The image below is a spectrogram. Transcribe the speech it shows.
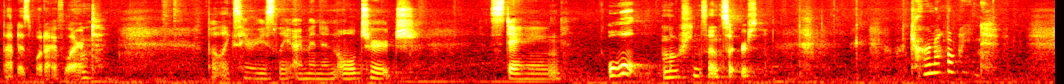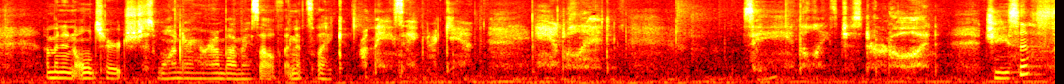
That is what I've learned. But, like, seriously, I'm in an old church staying. Oh, motion sensors. Turn on. I'm in an old church just wandering around by myself, and it's like amazing. I can't handle it. See, the lights just turn on. Jesus.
